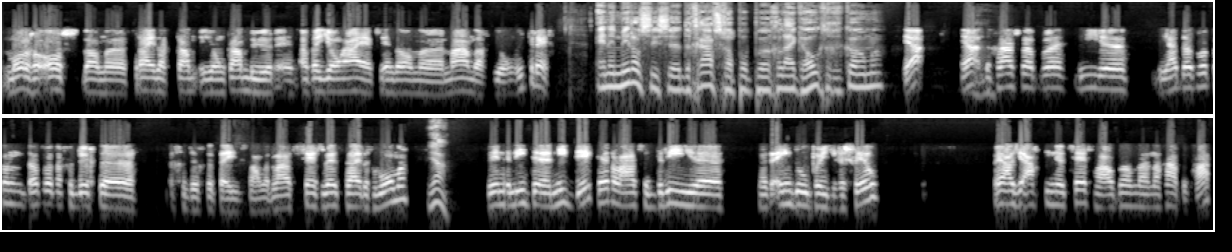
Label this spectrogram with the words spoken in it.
morgen Os, dan vrijdag Kam, Jong Cambuur, en, of Jong Ajax en dan maandag Jong Utrecht. En inmiddels is de graafschap op gelijke hoogte gekomen. Ja, de graafschap, eh, die, eh, ja, dat wordt een, dat wordt een geduchte, geduchte tegenstander. De laatste zes wedstrijden gewonnen. Ja. Winnen niet, eh, niet dik, hè. de laatste drie eh, met één doelpuntje verschil. Maar ja, als je 18 uit 6 haalt, dan, eh, dan gaat het hard.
